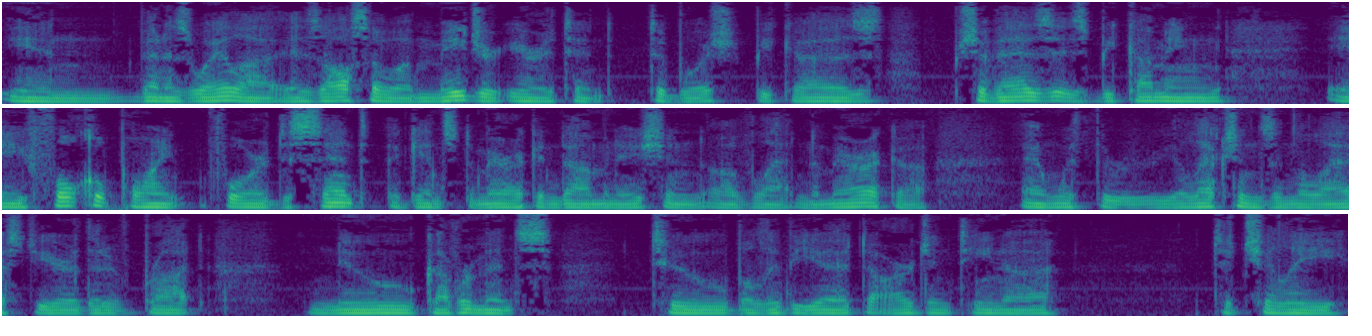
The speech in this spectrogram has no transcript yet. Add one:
in Venezuela is also a major irritant to Bush because Chavez is becoming a focal point for dissent against American domination of Latin America. And with the elections in the last year that have brought new governments to Bolivia, to Argentina, to Chile,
